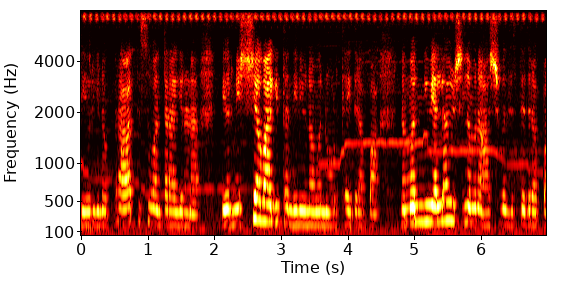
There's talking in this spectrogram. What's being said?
ದೇವರಿಗೆ ನಾವು ಪ್ರಾರ್ಥಿಸುವಂತರಾಗಿರೋಣ. ದೇವ್ರು ನಿಶ್ಚಯವಾಗಿ ತಂದು ನೀವು ನಮ್ಮನ್ನು ನೋಡ್ತಾ ಇದ್ದೀರಪ್ಪ. ನಮ್ಮನ್ನು ನೀವು ಎಲ್ಲ ವಿಷಯ ನಮ್ಮನ್ನು ಆಶೀರ್ವದಿಸ್ತಾ ಇದ್ದೀರಪ್ಪ.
